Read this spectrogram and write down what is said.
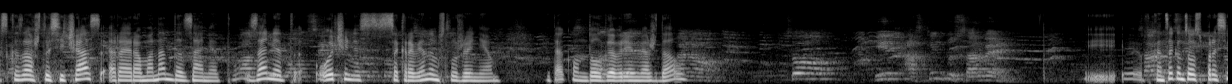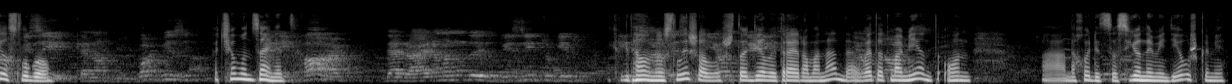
сказал, что сейчас Рай Рамананда занят, занят очень сокровенным служением. И так он долгое время ждал. И в конце концов спросил слугу, о чем он занят. Когда он услышал, что делает Рай Рамананда, в этот момент он а, находится с юными девушками,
